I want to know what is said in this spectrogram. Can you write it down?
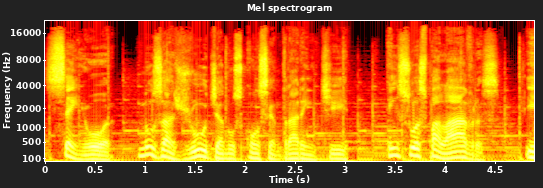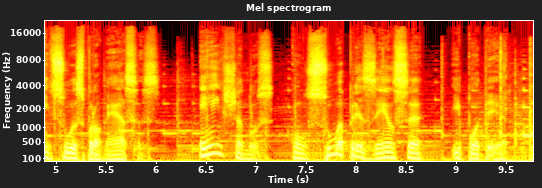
Senhor, nos ajude a nos concentrar em Ti, em Suas palavras e em Suas promessas encha-nos com Sua presença e poder.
